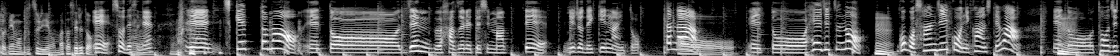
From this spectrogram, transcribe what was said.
トでも物理でも待たせると。ええそうですね。うん。えーチケットも、えー、と全部外れてしまって入場できないと。ただ、えー、と平日のうん。午後3時以降に関しては、えーと当日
